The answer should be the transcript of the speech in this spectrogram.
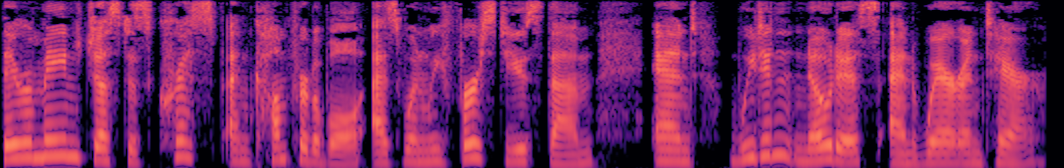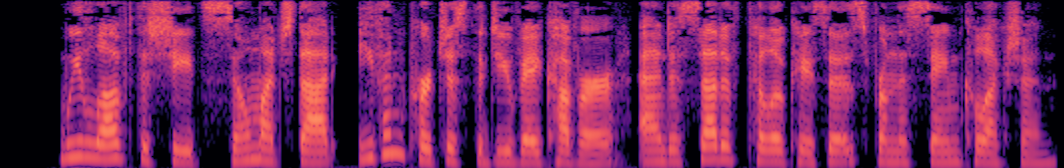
They remained just as crisp and comfortable as when we first used them, and we didn't notice and wear and tear. We loved the sheets so much that even purchased the duvet cover and a set of pillowcases from the same collection.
